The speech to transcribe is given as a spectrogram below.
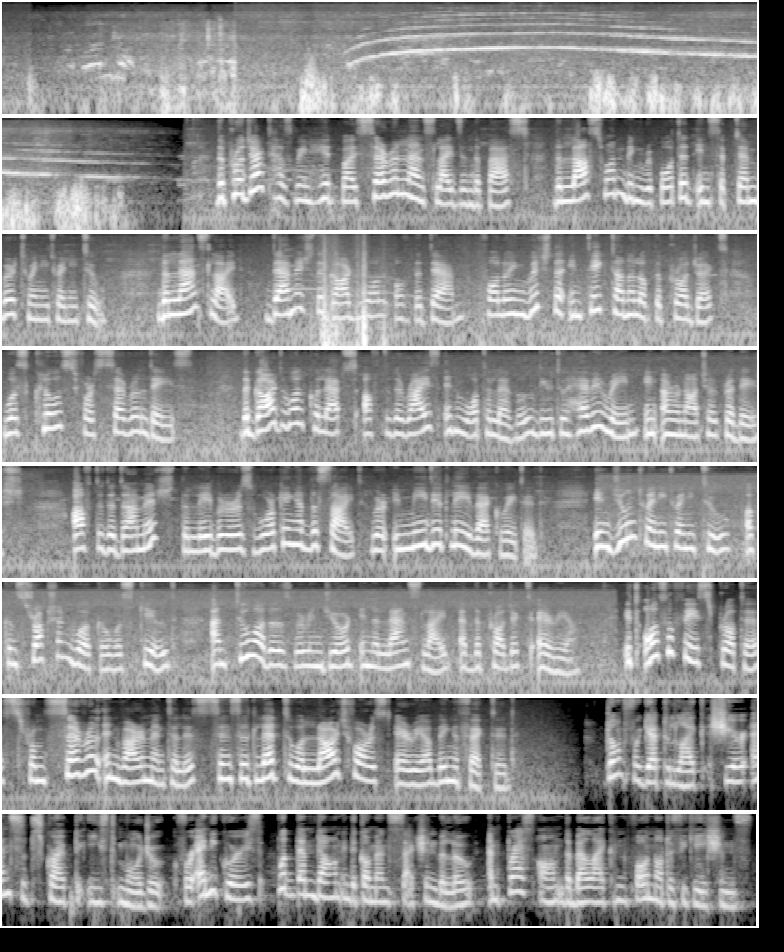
The project has been hit by several landslides in the past, the last one being reported in September 2022. The landslide damaged the guard wall of the dam, following which the intake tunnel of the project was closed for several days. The guard wall collapsed after the rise in water level due to heavy rain in Arunachal Pradesh. After the damage, the labourers working at the site were immediately evacuated. In June 2022, a construction worker was killed and two others were injured in a landslide at the project area. It also faced protests from several environmentalists since it led to a large forest area being affected. Don't forget to like, share and subscribe to East Mojo. For any queries, put them down in the comments section below and press on the bell icon for notifications.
